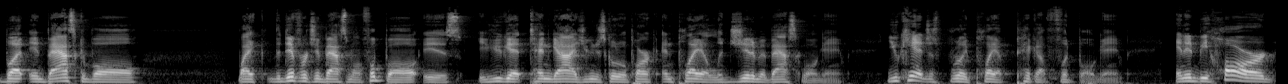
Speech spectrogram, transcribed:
But in basketball, like the difference in basketball and football is if you get 10 guys, you can just go to a park and play a legitimate basketball game. you can't just really play a pickup football game. And it'd be hard.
